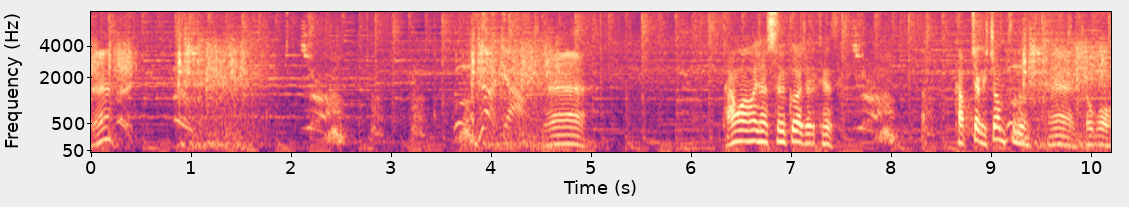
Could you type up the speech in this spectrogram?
네? 네. 당황하셨을 거야 저렇게 갑자기 점프는. 네, 저거.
